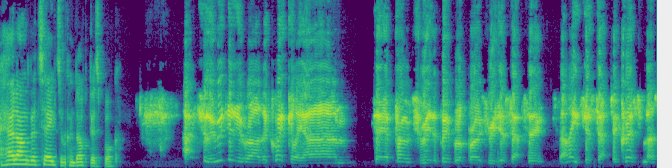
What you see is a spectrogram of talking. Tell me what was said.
How long did it take to conduct this book? Actually, we did it rather quickly. Um, they approached me, the people approached me just after, I think just after Christmas,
